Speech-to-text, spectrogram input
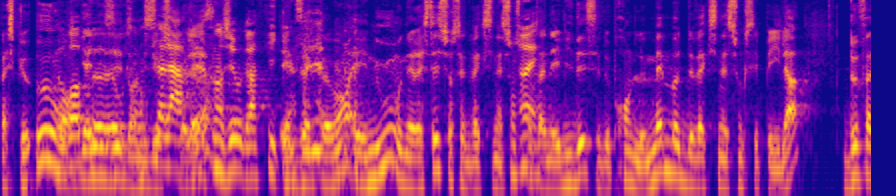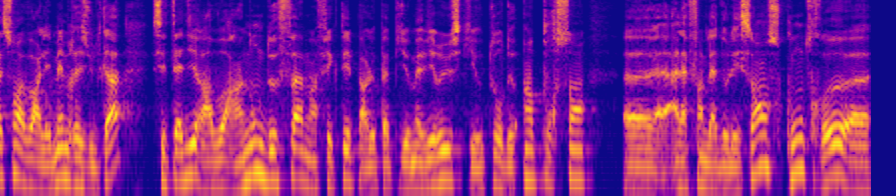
parce que eux ont organisé euh, dans le milieu scolaire. géographique. Exactement. et nous, on est resté sur cette vaccination spontanée. L'idée, c'est de prendre le même mode de vaccination que ces pays-là de façon à avoir les mêmes résultats, c'est-à-dire avoir un nombre de femmes infectées par le papillomavirus qui est autour de 1% euh, à la fin de l'adolescence contre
